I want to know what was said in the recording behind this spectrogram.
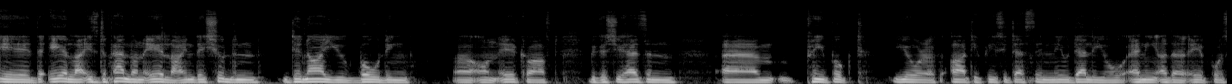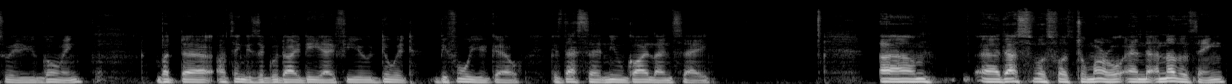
uh, the airline is depend on airline. They shouldn't deny you boarding on aircraft because you hasn't um, pre-booked your RT-PCR test in New Delhi or any other airports where you're going. But uh, I think it's a good idea if you do it before you go, because that's a new guideline say. Um, uh, that was for tomorrow. And another thing,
